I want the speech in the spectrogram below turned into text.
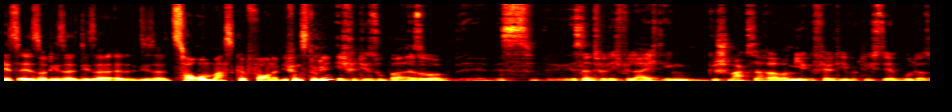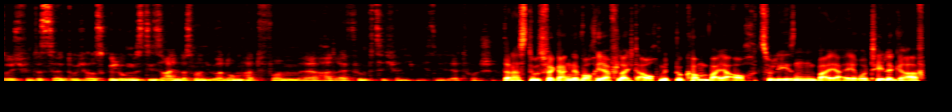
ist äh, so diese, diese, äh, diese Zorro-Maske vorne. Wie findest du die? Ich finde die super. Also es ist natürlich vielleicht eben Geschmackssache, aber mir gefällt die wirklich sehr gut. Also ich finde das ja durchaus gelungenes Design, was man übernommen hat vom A350, wenn ich mich jetzt nicht sehr täusche. Dann hast du es vergangene Woche ja vielleicht auch mitbekommen, war ja auch zu lesen bei Aerotelegraph.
